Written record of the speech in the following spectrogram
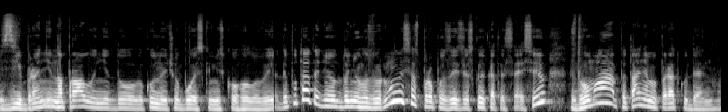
зібрані, направлені до виконуючого обов'язки міського голови. Депутати до нього звернулися з пропозицією скликати сесію з двома питаннями порядку денного:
